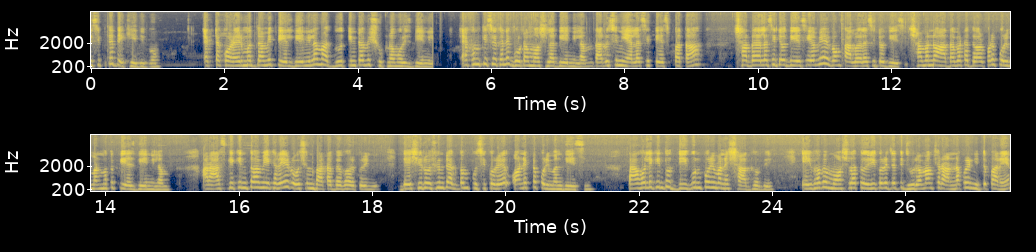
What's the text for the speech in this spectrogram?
রেসিপিতে দেখিয়ে দিব। একটা কড়াইয়ের মধ্যে আমি তেল দিয়ে নিলাম আর দু তিনটা আমি শুকনো মরিচ দিয়ে নিলাম। এখন কিছু এখানে গোটা মশলা দিয়ে নিলাম। দারুচিনি, এলাচি, তেজপাতা সাদা এলাচিটাও দিয়েছি আমি এবং কালো এলাচিটাও দিয়েছি। সামান্য আদা বাটা দেওয়ার পরে পরিমাণ মতো পেঁয়াজ দিয়ে নিলাম। আর আজকে কিন্তু আমি এখানে রসুন বাটা ব্যবহার করিনি। দেশি রসুনটা একদম কুচি করে অনেকটা পরিমাণ দিয়েছি। তাহলে কিন্তু দ্বিগুণ পরিমাণে স্বাদ হবে। এইভাবে মশলা তৈরি করে যদি ঝুরা মাংস রান্না করে নিতে পারেন,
